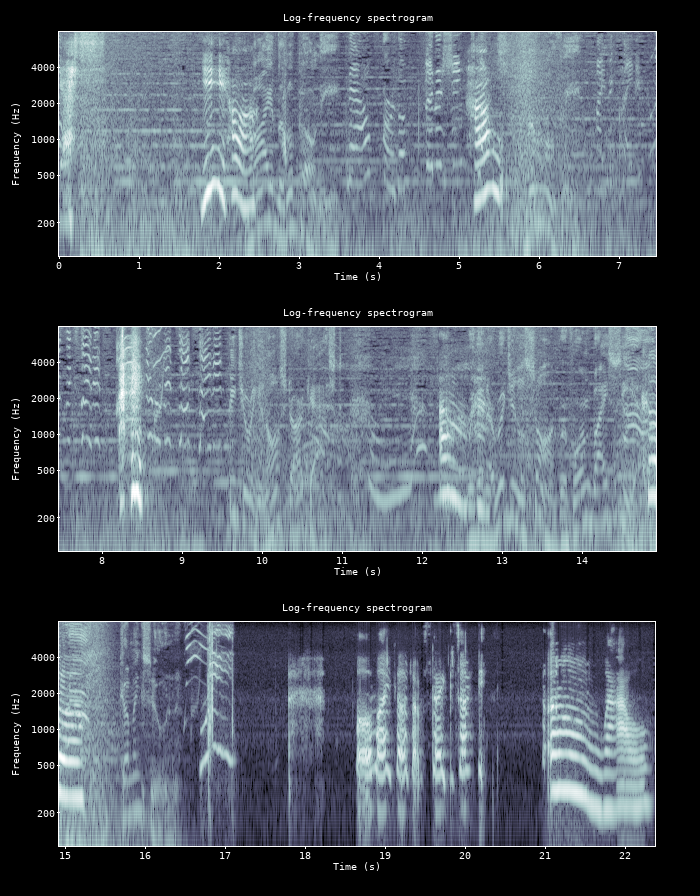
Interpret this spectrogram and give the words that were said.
Yes! Yeehaw! My Little Pony, Now for the finishing. How? the movie, I'm excited. Who's excited? Everyone's so excited. featuring an all-star cast Oh, with an original song performed by Sia. cool. Coming soon. Whee! Oh my god, I'm so excited. Oh, wow.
